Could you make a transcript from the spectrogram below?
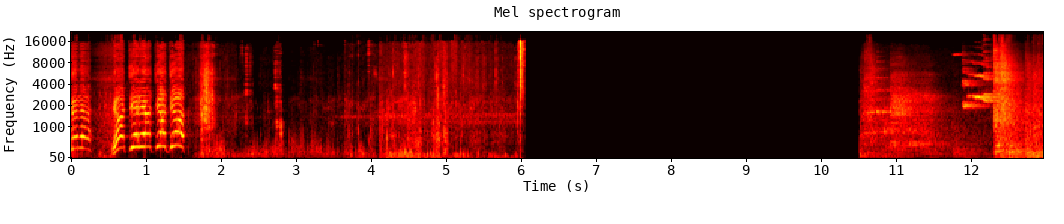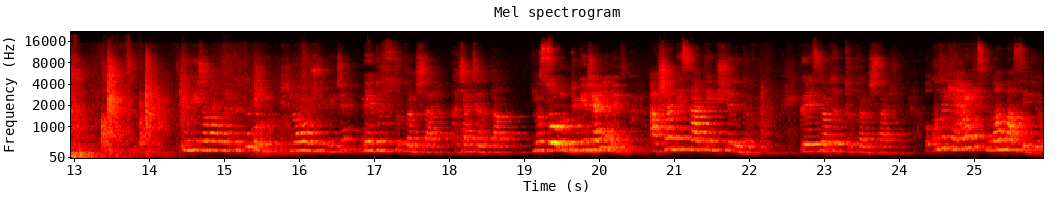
Dön arkanı. Yat yere yat yat yat. Ne olmuş dün gece? Mevdutu tutuklamışlar kaçakçılıktan. Nasıl olur? Dün gece yemedik. Akşam ne saatteymiş diye duydum. Göletin orada tutuklamışlar. Okuldaki herkes bundan bahsediyor.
